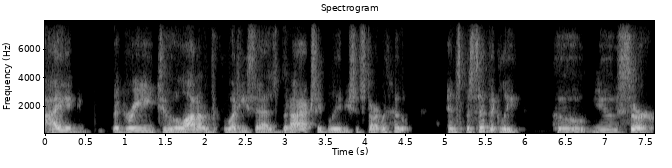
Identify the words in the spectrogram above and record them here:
i agree to a lot of what he says but i actually believe you should start with who and specifically who you serve.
